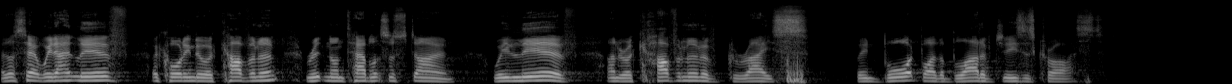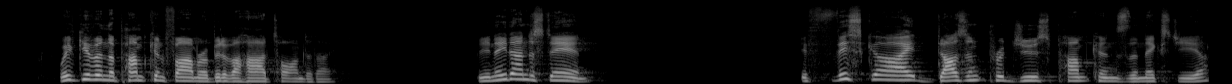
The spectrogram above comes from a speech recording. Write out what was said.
As I said, we don't live according to a covenant written on tablets of stone. We live under a covenant of grace been bought by the blood of Jesus Christ. We've given the pumpkin farmer a bit of a hard time today. But you need to understand if this guy doesn't produce pumpkins the next year,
